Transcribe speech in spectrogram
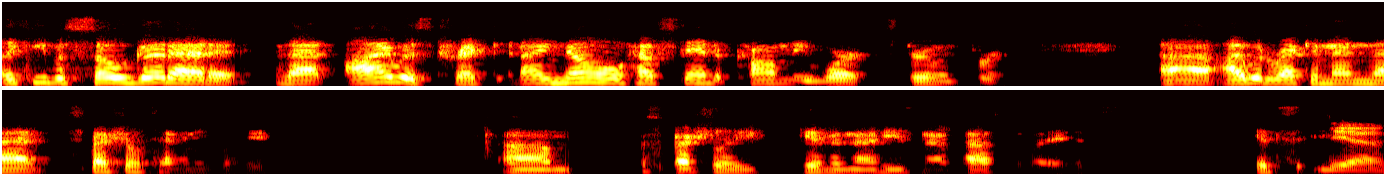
Like he was so good at it that I was tricked, and I know how stand-up comedy works through and through. Uh, I would recommend that special to anybody, um, especially given that he's now passed away. It's it's Yeah,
